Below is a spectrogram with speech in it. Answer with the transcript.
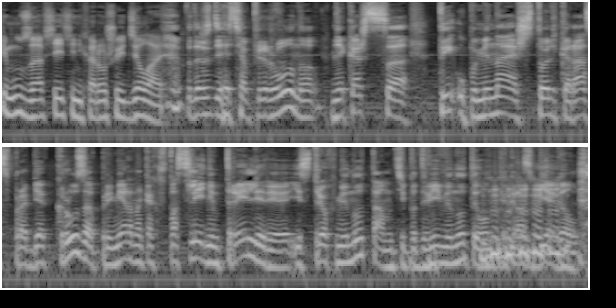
ему за все эти нехорошие дела. Подожди, я тебя прерву, но мне кажется, ты упоминаешь столько раз про бег Круза, примерно как в последнем трейлере из трех минут, там, типа, две минуты он как раз бегал.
